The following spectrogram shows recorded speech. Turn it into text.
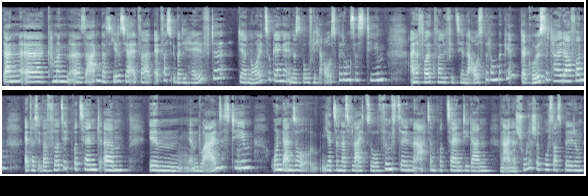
dann äh, kann man äh, sagen, dass jedes Jahr etwa etwas über die Hälfte der Neuzugänge in das berufliche Ausbildungssystem eine vollqualifizierende Ausbildung beginnt. Der größte Teil davon, etwas über 40 Prozent ähm, im, im dualen System. Und dann so, jetzt sind das vielleicht so 15, 18 Prozent, die dann eine schulische Berufsausbildung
